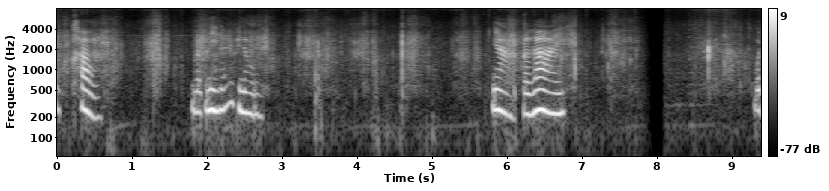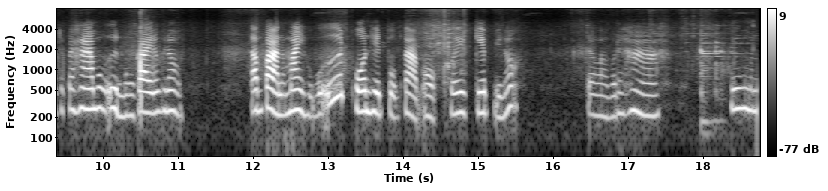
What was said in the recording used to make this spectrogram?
กับข้าวแบบนี้นะพี่น้อง หญ้ากระลาย บ่จะไปหาบงอื่นบงไกลแล้วพี่น้องตามป่าน่ะไม้หูบ่อืดโพนเห็ดปลูกตาบออกเคยเก็บอยู่เนาะแต่ว่าบ่ได้หายุงมัน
